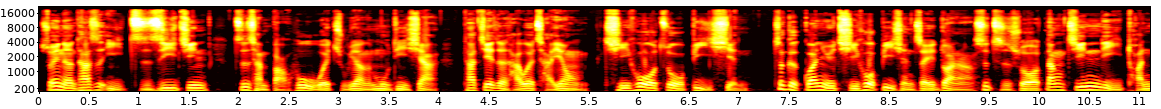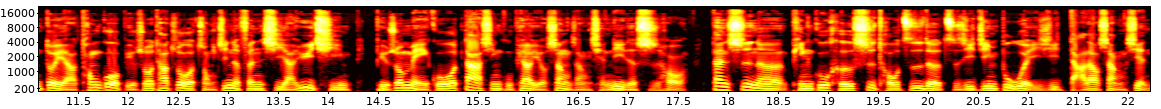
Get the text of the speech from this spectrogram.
所以呢，它是以子基金资产保护为主要的目的下，它接着还会采用期货做避险。这个关于期货避险这一段啊，是指说，当经理团队啊，通过比如说他做总经的分析啊，预期比如说美国大型股票有上涨潜力的时候，但是呢，评估合适投资的子基金部位已经达到上限，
